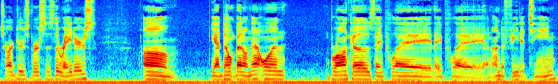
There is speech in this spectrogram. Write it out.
Chargers versus the Raiders. Um, yeah, don't bet on that one. Broncos, they play they play an undefeated team.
